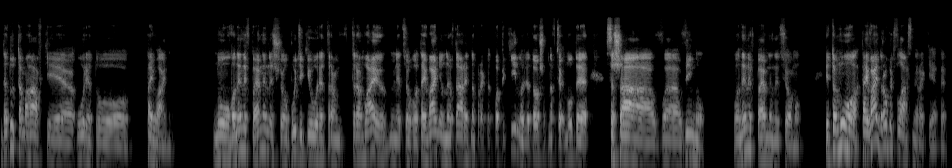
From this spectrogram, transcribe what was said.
дадуть тамагавки уряду Тайваню. Ну вони не впевнені, що будь-який уряд трам, трамваю цього Тайваню не вдарить, наприклад, по Пекіну для того, щоб не втягнути США в е, війну. Вони не впевнені цьому. І тому Тайвань робить власні ракети.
